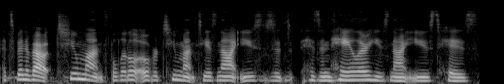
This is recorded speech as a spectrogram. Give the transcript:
it's been about two months, a little over two months, he has not used his, his inhaler. He's not used his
